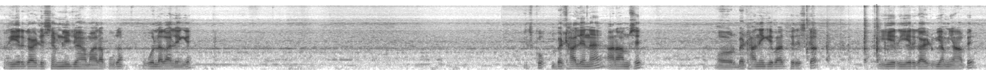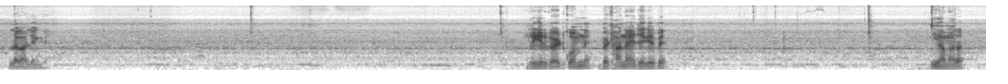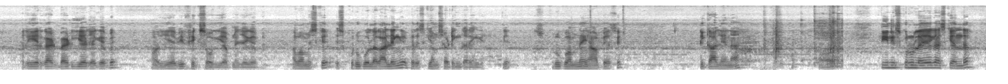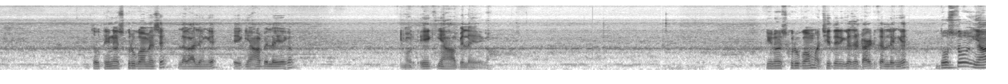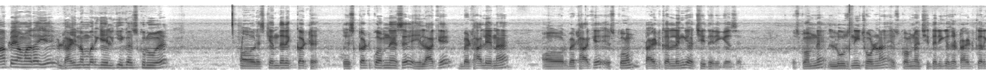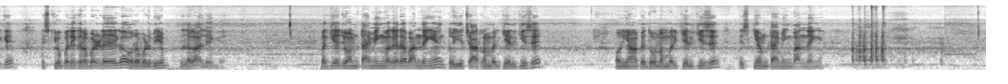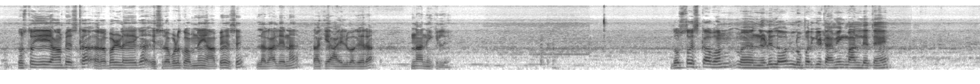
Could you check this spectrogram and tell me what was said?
रियर गार्ड असेंबली जो है हमारा पूरा, वो लगा लेंगे। इसको बैठा लेना है आराम से। और बैठाने के बाद फिर इसका ये रियर गाइड भी हम यहाँ पे लगा लेंगे। रियर गाइड को हमने बैठाना है जगह पे। ये हमारा रियर गाइड बैठ गया जगह पे और ये अभी फिक्स हो गया अपने जगह पे। अब हम इसके स्क्रू को लगा लेंगे, फिर इसकी हम सेटिंग करेंगे। ये स्क्रू को हमने यहाँ पे ऐसे टिका लेना है। और तीन स्क्रू लगेगा इसके अंदर। तो तीनों स्क्रू को हम ऐसे लगा लेंगे। एक यहाँ पे लगेगा और एक यहाँ पे लगेगा। तीनों स्क्रू को हम अच्छी तरीके से टाइट कर लेंगे। दोस्तों, यहाँ पे हमारा ये ढाई नंबर की एलकी का स्क्रू है और इसके अंदर एक कट है। तो इस कट को हमने ऐसे हिला के बैठा लेना है। और बैठा के इसको हम टाइट कर लेंगे अच्छी तरीके से। इसको हमने लूज़ नहीं छोड़ना है, इसको हमने अच्छी तरीके से टाइट करके इसके ऊपर एक रबड़ लगेगा और रबड़ भी हम लगा लेंगे। बाकी जो हम टाइमिंग वगैरह बांधेंगे तो ये चार नंबर की एलकी से और यहाँ पे दो नंबर की एलकी से इसकी हम टाइमिंग बांधेंगे। दोस्तों, ये यहाँ पे इसका रबड़ लगेगा। इस रबड़ को हमने यहाँ पे ऐसे लगा लेना है ताकि आयल वगैरह ना निकले। दोस्तों, इसका अब हम निडल और लूपर की टाइमिंग मान लेते हैं।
